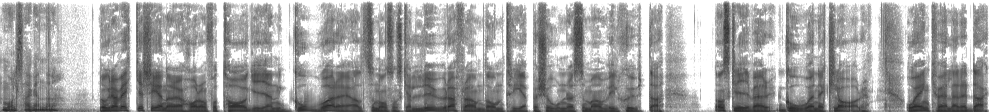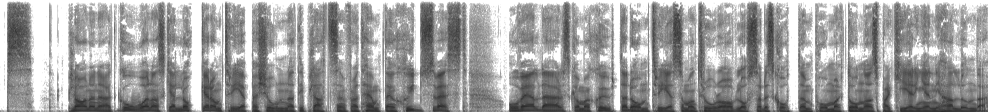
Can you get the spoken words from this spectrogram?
målsägandena. Några veckor senare har de fått tag i en goare, alltså någon som ska lura fram de tre personer som man vill skjuta. De skriver goen är klar. Och en kväll är det dags. Planen är att goarna ska locka de tre personerna till platsen för att hämta en skyddsväst. Och väl där ska man skjuta de tre som man tror avlossade skotten på McDonalds-parkeringen i Hallunda.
